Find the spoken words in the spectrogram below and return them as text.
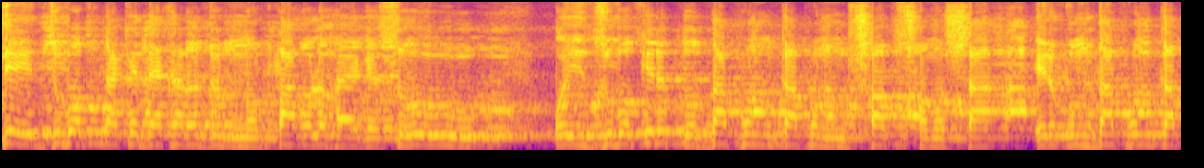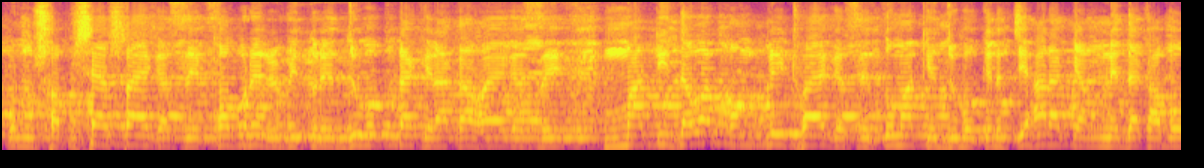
যে যুবকটাকে দেখার জন্য পাগল হয়ে গেছো, ওই যুবকের তো দাফন কাফন সব সমস্যা, এরকম দাফন কাফন সব শেষ হয়ে গেছে, কবরের ভিতরে যুবকটাকে রাখা হয়ে গেছে, মাটি দেওয়া কমপ্লিট হয়ে গেছে, তোমাকে যুবকের চেহারা কেমনে দেখাবো?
